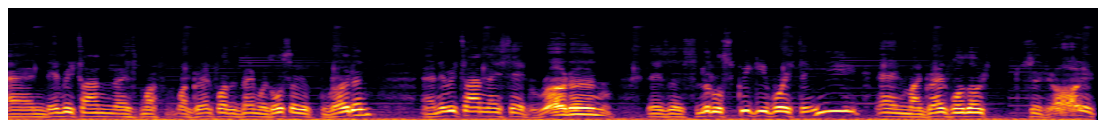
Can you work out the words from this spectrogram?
and every time, as my, my grandfather's name was also Roden, and every time they said Roden, there's this little squeaky voice thing, and my grandfather said, oh,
